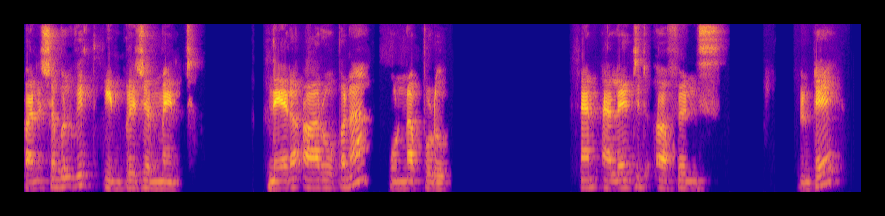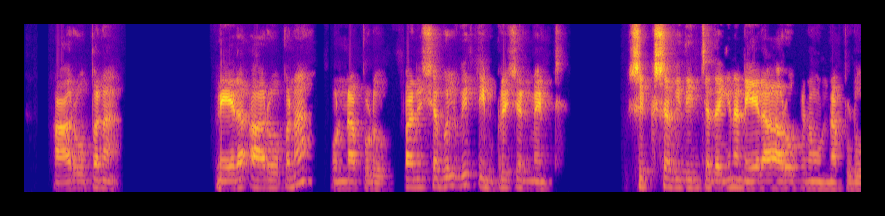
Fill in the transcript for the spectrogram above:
punishable with imprisonment నేర ఆరోపణ ఉన్నప్పుడు. అన్ అలెజ్డ్ అఫెన్స్ అంటే ఆరోపణ నేర ఆరోపణ ఉన్నప్పుడు పనిషబుల్ విత్ ఇంప్రిజన్మెంట్ శిక్ష విధించదగిన నేర ఆరోపణ ఉన్నప్పుడు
